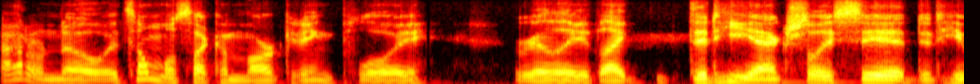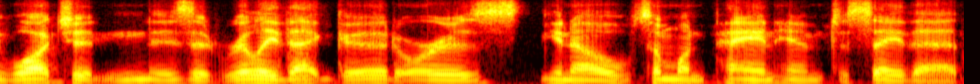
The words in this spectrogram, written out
I don't know. It's almost like a marketing ploy, really. Like, did he actually see it? Did he watch it? And is it really that good, or is you know someone paying him to say that?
